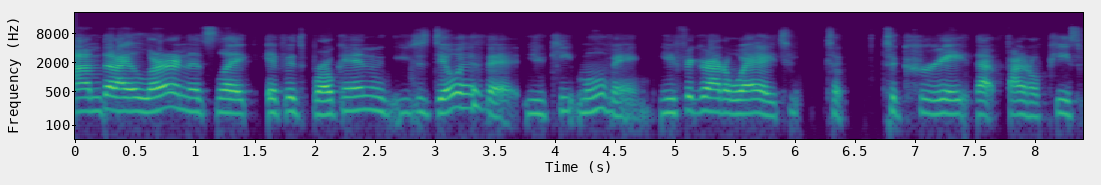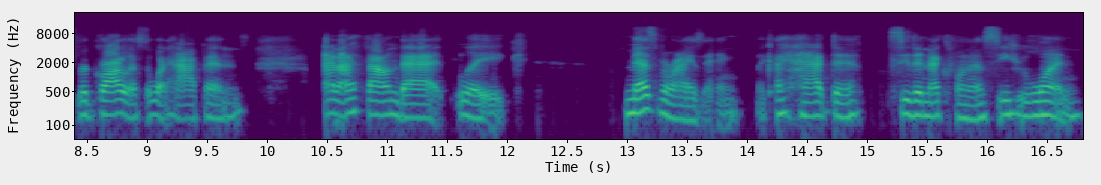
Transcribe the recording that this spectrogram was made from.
um, that I learned. It's like if it's broken, you just deal with it. You keep moving. You figure out a way to to to create that final piece, regardless of what happens. And I found that like mesmerizing. Like I had to see the next one and see who won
